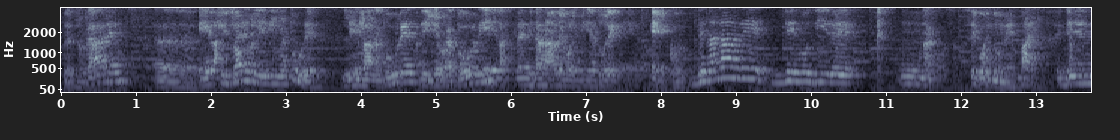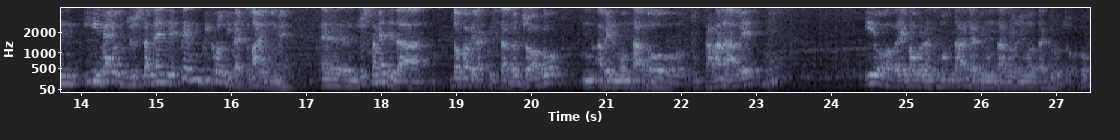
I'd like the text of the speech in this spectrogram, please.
per giocare, eh, E la ci sono le miniature, le Esatto. miniature dei giocatori. E la splendida nave con le miniature. Ecco, della nave devo dire una cosa, secondo me. Vai. Ehm, io Difetto. giustamente, per un piccolo difetto Vai. secondo me, eh, giustamente da, dopo aver acquistato il gioco, mh, aver montato tutta la nave, io avrei paura a smontarla e a rimontarla ogni volta che lo gioco.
